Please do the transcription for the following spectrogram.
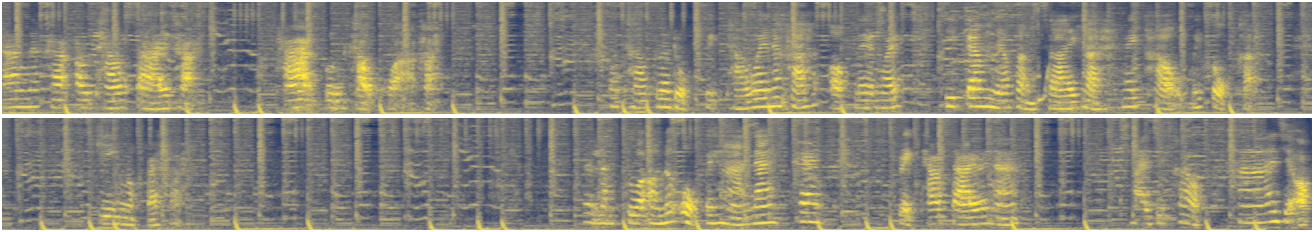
ข้างนะคะ เอาเท้าซ้ายค่ะ พาดบนเข่าขวาค่ะข้อเท้ากระดกปิดเท้าไว้นะคะ ออกแรงไว้ที่กล้ามเนื้อฝั่งซ้ายค่ะ ให้เข่าไม่ตกค่ะ เก่งออกไปค่ะลำตัวเอาหน้าอกไปหาหน้าแข้งเบรกเท้าซ้ายไว้นะหายใจเข้า หายใจออก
